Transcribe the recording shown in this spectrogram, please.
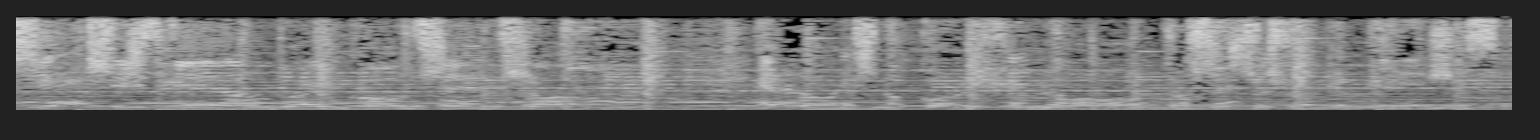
si existiera un buen consenso. Errores no corrigen otros, eso es lo que pienso.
